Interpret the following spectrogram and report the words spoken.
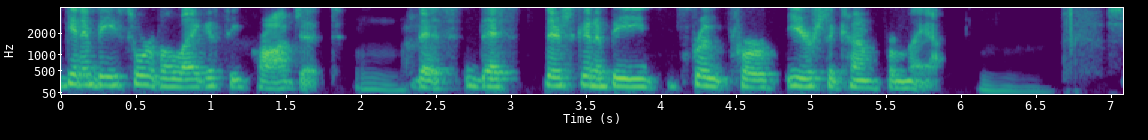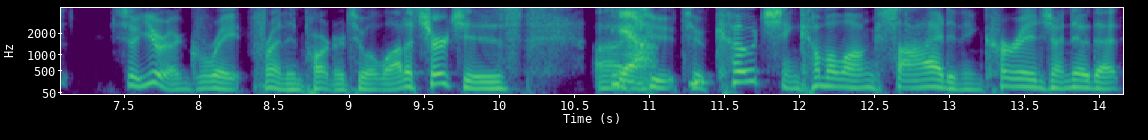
going to be sort of a legacy project mm. that's, that's, there's going to be fruit for years to come from that. So, so you're a great friend and partner to a lot of churches uh, yeah. to to coach and come alongside and encourage. I know that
